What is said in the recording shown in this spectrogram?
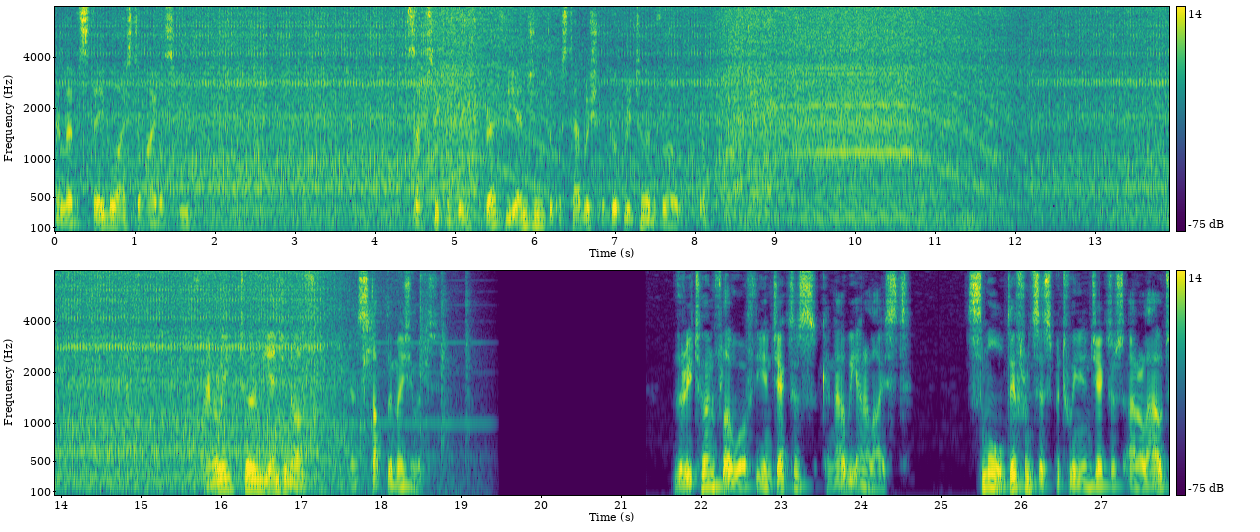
and let it stabilize to idle speed. Subsequently, rev the engine to establish a good return flow. Finally, turn the engine off and stop the measurement. The return flow of the injectors can now be analyzed. Small differences between injectors are allowed,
